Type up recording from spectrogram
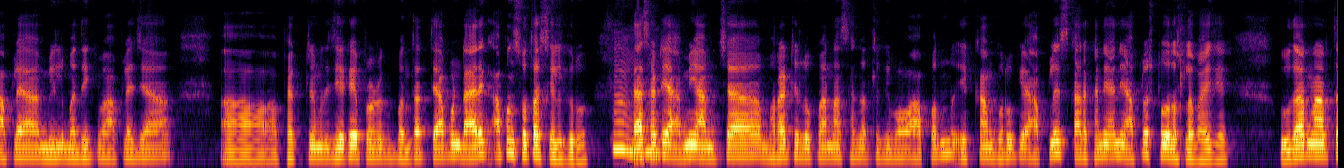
आपल्या मिलमध्ये किंवा आपल्या ज्या फॅक्टरीमध्ये जे काही प्रोडक्ट बनतात ते आपण डायरेक्ट आपण स्वतः सेल करू. त्यासाठी आम्ही आमच्या मराठी लोकांना सांगितलं की बाबा आपण एक काम करू की आपलेच कारखाने आणि आपलं स्टोअर असलं पाहिजे. उदाहरणार्थ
